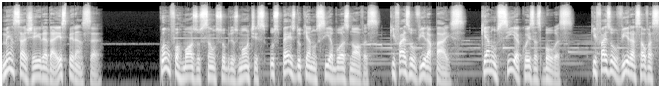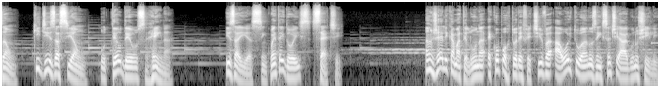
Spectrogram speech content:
Mensageira da Esperança. Quão formosos são sobre os montes os pés do que anuncia boas novas, que faz ouvir a paz, que anuncia coisas boas, que faz ouvir a salvação, que diz a Sião: O teu Deus reina. Isaías 52, 7 Angélica Mateluna é comportora efetiva há oito anos em Santiago, no Chile.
